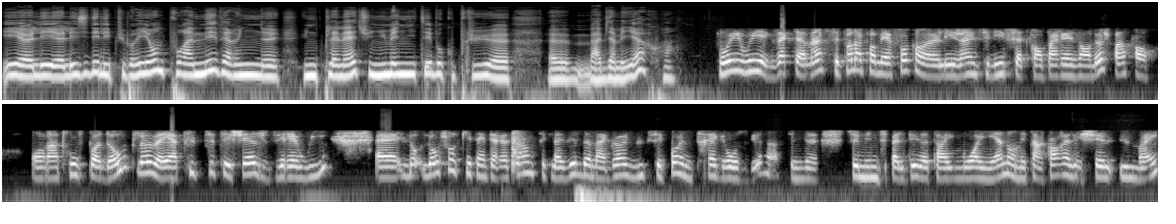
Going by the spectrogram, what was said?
et euh, les, les, idées les plus brillantes pour amener vers une, une planète, une humanité beaucoup plus bah, bien meilleure, quoi. Oui, oui, exactement. C'est pas la première fois que les gens utilisent cette comparaison-là. Je pense qu'on on n'en trouve pas d'autres. Là. À plus petite échelle, je dirais oui. Euh, l'autre chose qui est intéressante, c'est que la ville de Magog, vu que c'est pas une très grosse ville, hein, c'est une, une, municipalité de taille moyenne, on est encore à l'échelle humaine.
